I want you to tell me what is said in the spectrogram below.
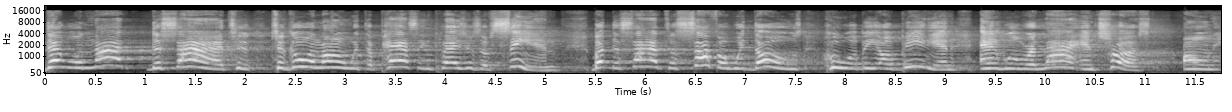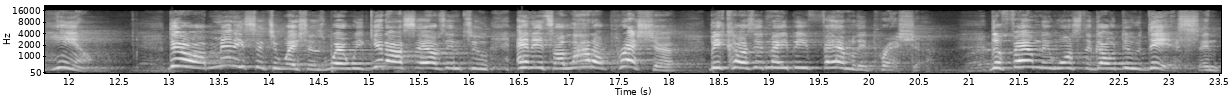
That will not decide to, to go along with the passing pleasures of sin, but decide to suffer with those who will be obedient and will rely and trust on him. There are many situations where we get ourselves into, and it's a lot of pressure because it may be family pressure. The family wants to go do this, and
